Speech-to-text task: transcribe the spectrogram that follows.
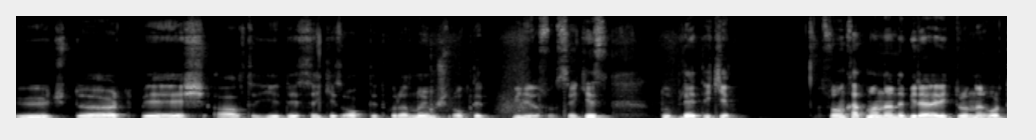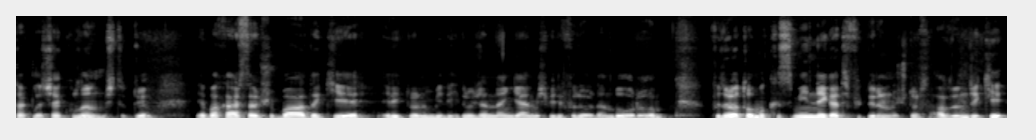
3, 4, 5, 6, 7, 8 oktet kuralına uymuştur. Oktet biliyorsun 8, duplet 2. Son katmanlarında birer elektronlar ortaklaşa kullanılmıştır diyor. E bakarsan şu bağdaki elektronun biri hidrojenden gelmiş biri flordan doğru. Flor atomu kısmi negatif yüklen oluştur. Az önceki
